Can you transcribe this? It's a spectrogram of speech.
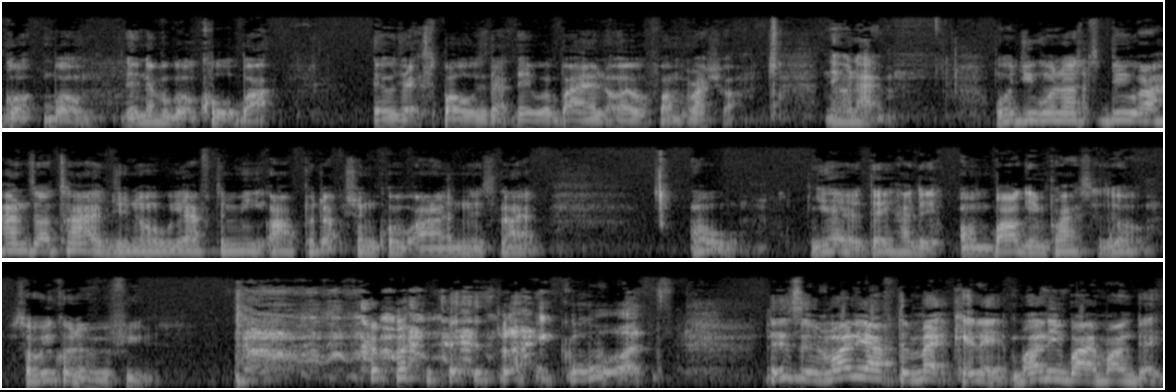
got well. They never got caught, but it was exposed that they were buying oil from Russia. They were like, "What do you want us to do? Our hands are tied. You know, we have to meet our production quota." And it's like, "Oh, yeah, they had it on bargain price as well, so we couldn't refuse." it's like what? Listen, money after Met, it? Money by Monday.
